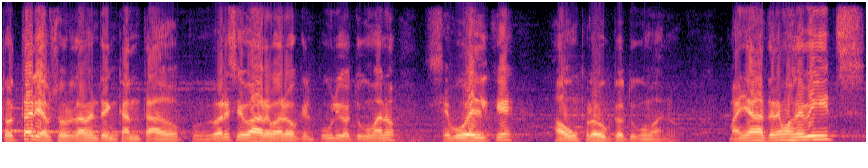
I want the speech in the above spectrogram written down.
total y absolutamente encantado. Me parece bárbaro que el público tucumano se vuelque a un producto tucumano. Mañana tenemos The Beats,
